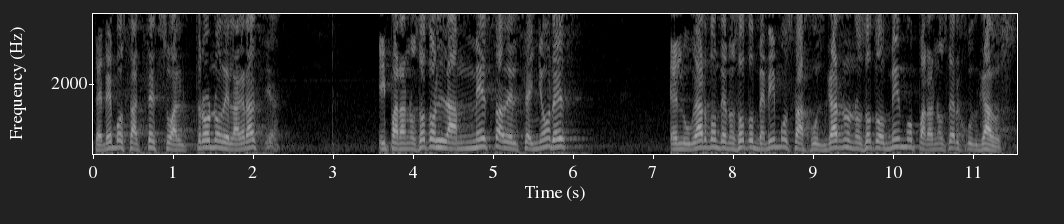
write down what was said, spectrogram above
tenemos acceso al trono de la gracia y para nosotros la mesa del Señor es el lugar donde nosotros venimos a juzgarnos nosotros mismos para no ser juzgados.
